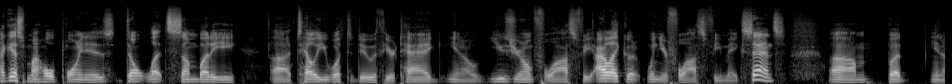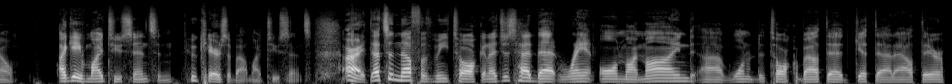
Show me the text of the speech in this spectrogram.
I guess my whole point is don't let somebody uh, tell you what to do with your tag. You know, use your own philosophy. I like it when your philosophy makes sense, um, but you know, I gave my two cents, and who cares about my two cents? All right, that's enough of me talking. I just had that rant on my mind. I uh, wanted to talk about that, get that out there.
